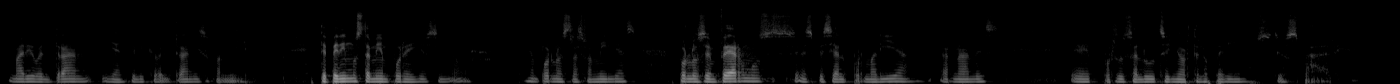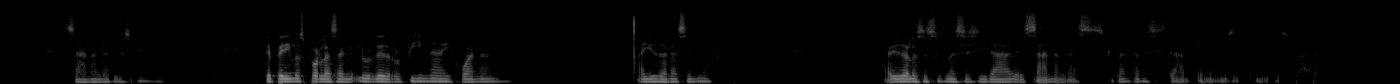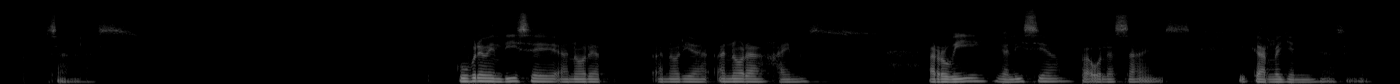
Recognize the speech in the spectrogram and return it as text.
Mario Beltrán y Angélica Beltrán y su familia. Te pedimos también por ellos, Señor, también por nuestras familias, por los enfermos, en especial por María Hernández, eh, por su salud, Señor, te lo pedimos, Dios Padre. Sánala, Dios mío. Te pedimos por la salud de Rufina y Juana. Ayúdala, Señor. Ayúdalas en sus necesidades, sánalas, que tanta necesidad tenemos de ti, Dios Padre sánalas. Cubre, bendice a Nora, a, Nora Jaimes, a Rubí, Galicia, Paola Sáenz y Carla Yanina, Señor.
